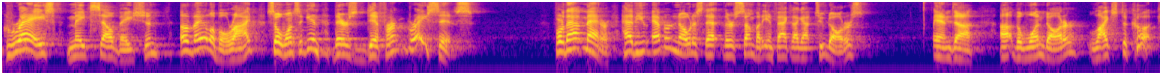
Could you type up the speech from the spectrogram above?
Grace made salvation available, right? So, once again, there's different graces. For that matter, have you ever noticed that there's somebody, in fact, I got two daughters, and uh, uh, the one daughter likes to cook.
